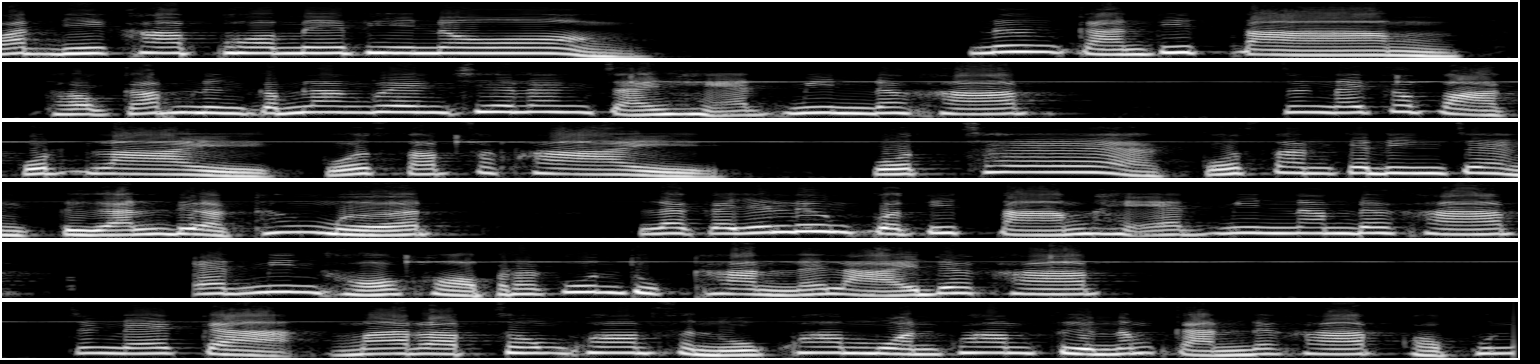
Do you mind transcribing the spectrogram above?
วัสดีครับพ่อแม่พี่น้องหนึ่งการติดตาม เท่ากับหนึ่งกำลังแรงเชื่อแรงใจแฮดมินนะครับ จังไดก็ฝากกดไลค์กดซับสไคร b ์กดแชร์กดสั่นกระดิ่งแจ้งเตือนเลือกทั้งเมิดแล้วก็อย่าลืมกดติดตามให้แอดมินนำด้วยครับ แอดมินขอขอบพระคุณทุกท่านหลายๆเด้วยครับ จังไดกะมารับชมความสนุกความมวลความสื่นน้ำกันนะครับ ขอบคุณ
